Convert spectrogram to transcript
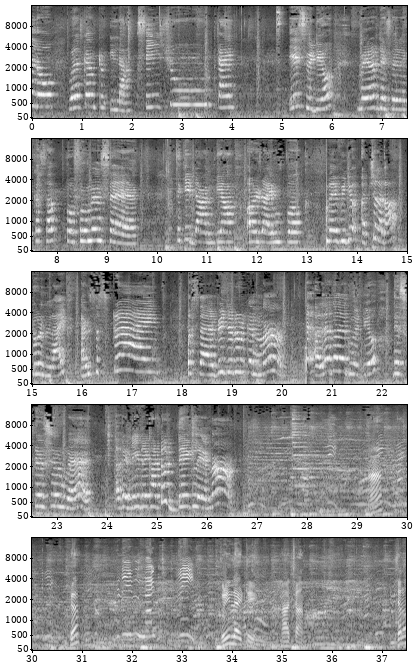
Hello welcome to इलाक्सी time इस video मेरा दशहरे का सब परफॉर्मेंस है। कि डांडिया और राइम वर्क मेरा वीडियो अच्छा लगा तो लाइक एंड सब्सक्राइब और शेयर भी ज़रूर करना। अलग अलग वीडियो डिस्क्रिप्शन में। अगर नहीं देखा तो देख लेना। हाँ? क्या? Green light tree green light tree अच्छा। चलो।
